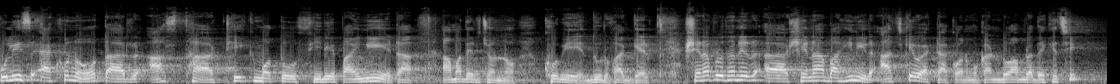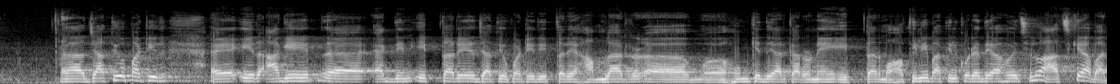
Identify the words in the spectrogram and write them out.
পুলিশ এখনও তার আস্থা ঠিক মতো ফিরে পায়নি, এটা আমাদের জন্য খুবই দুর্ভাগ্যের। সেনাপ্রধানের সেনাবাহিনীর আজকেও একটা কর্মকাণ্ড আমরা দেখেছি। জাতীয় পার্টির এর আগে একদিন ইফতারে জাতীয় পার্টির ইফতারে হামলার হুমকি দেওয়ার কারণে ইফতার মহাফিলি বাতিল করে দেওয়া হয়েছিল। আজকে আবার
